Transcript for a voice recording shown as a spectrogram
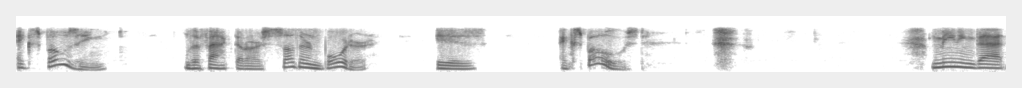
Exposing the fact that our southern border is exposed. Meaning that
